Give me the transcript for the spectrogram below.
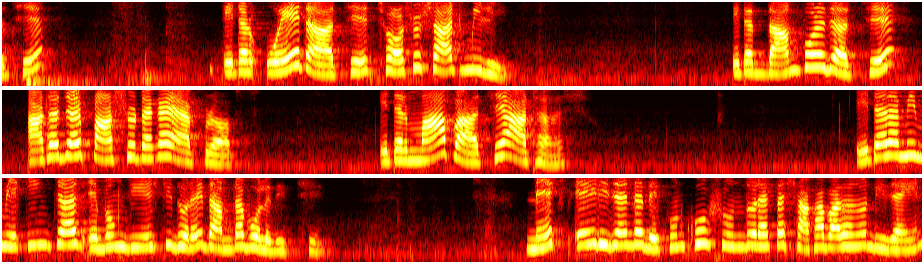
আছে। এটার ওয়েট আছে ছশো ষাট মিলি। এটার দাম পড়ে যাচ্ছে আট হাজার পাঁচশো টাকা অ্যাপ্রক্স। এটার মাপ আছে আঠাশ। এটার আমি মেকিং চার্জ এবং জিএসটি ধরেই দামটা বলে দিচ্ছি। নেক্সট, এই ডিজাইনটা দেখুন, খুব সুন্দর একটা শাখা বাঁধানো ডিজাইন।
